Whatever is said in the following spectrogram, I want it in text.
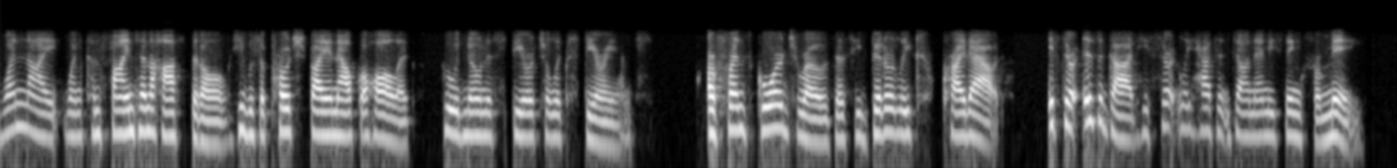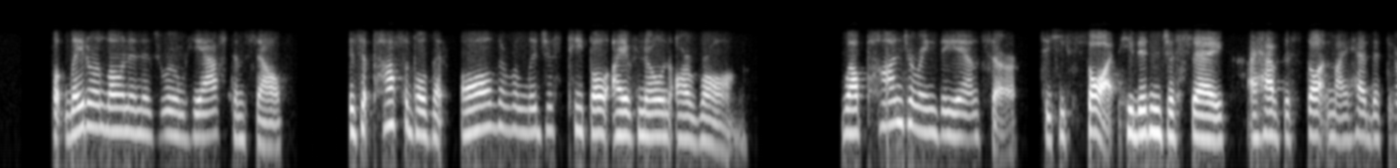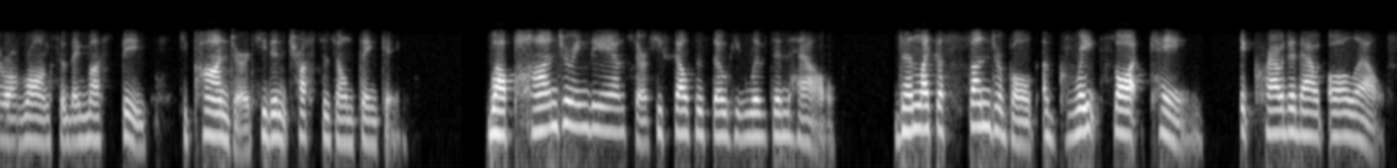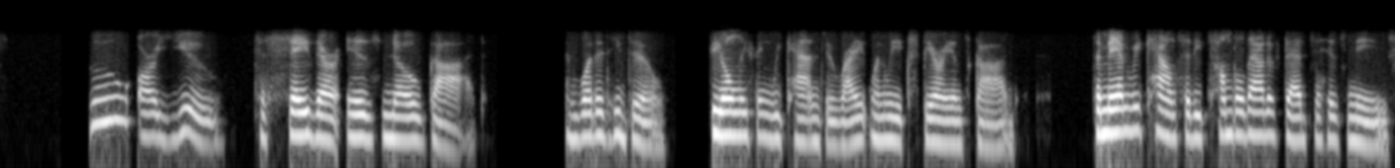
One night, when confined in a hospital, he was approached by an alcoholic who had known a spiritual experience. Our friend's gorge rose as he bitterly cried out, If there is a God, he certainly hasn't done anything for me. But later, alone in his room, he asked himself, is it possible that all the religious people I have known are wrong? While pondering the answer, he thought, he didn't just say, I have this thought in my head that they're all wrong, so they must be. He pondered, he didn't trust his own thinking. While pondering the answer, he felt as though he lived in hell. Then, like a thunderbolt, a great thought came. It crowded out all else. Who are you to say there is no God? And what did he do? The only thing we can do, right, when we experience God. The man recounts that he tumbled out of bed to his knees.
